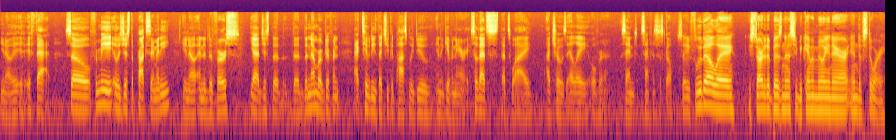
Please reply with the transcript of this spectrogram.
you know, if, if that. So for me, it was just the proximity, you know, and the diverse, yeah, just the, the, the number of different activities that you could possibly do in a given area. So that's that's why I chose LA over San San Francisco. So, you flew to LA, you started a business, you became a millionaire, end of story,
